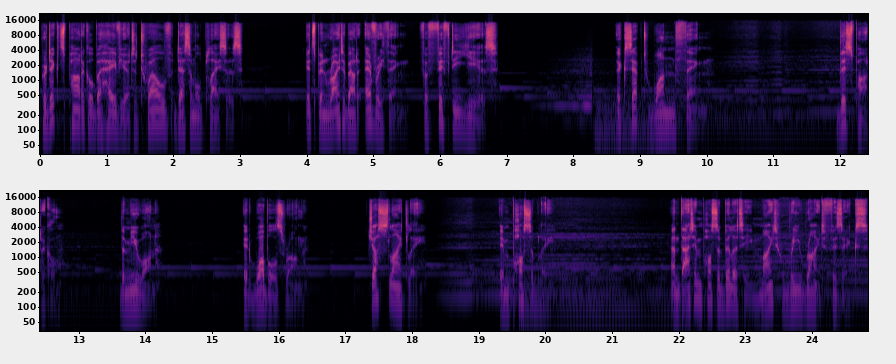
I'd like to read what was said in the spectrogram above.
predicts particle behavior to 12 decimal places. It's been right about everything for 50 years. Except one thing. This particle, the muon. It wobbles wrong. Just slightly. Impossibly. And that impossibility might rewrite physics.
